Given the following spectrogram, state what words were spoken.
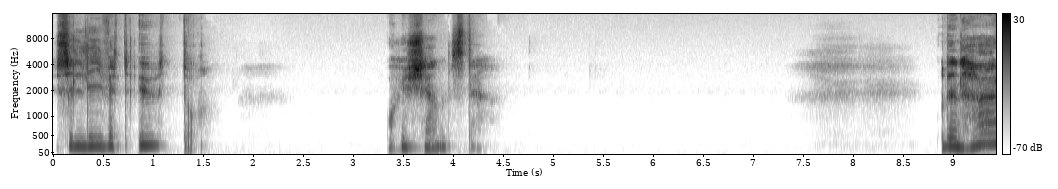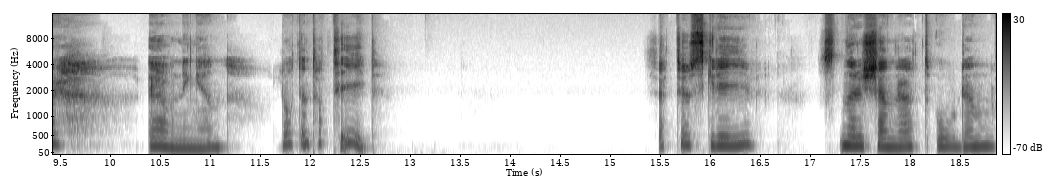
Hur ser livet ut då? Och hur känns det? Och den här övningen, låt den ta tid. Sätt dig och skriv när du känner att orden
